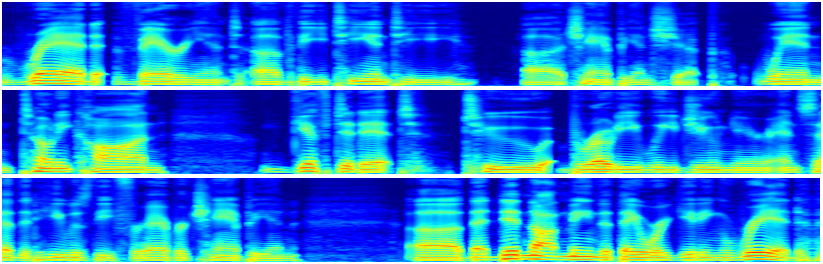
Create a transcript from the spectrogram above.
red variant of the TNT uh, Championship when Tony Khan gifted it to Brodie Lee Jr. and said that he was the forever champion. Uh, that did not mean that they were getting rid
